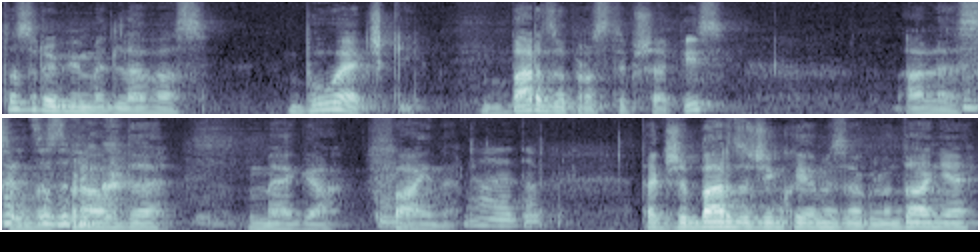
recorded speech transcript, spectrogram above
to zrobimy dla Was bułeczki. Bardzo prosty przepis, ale są Bardzo naprawdę mega fajne. Ale dobra. Także bardzo dziękujemy za oglądanie.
